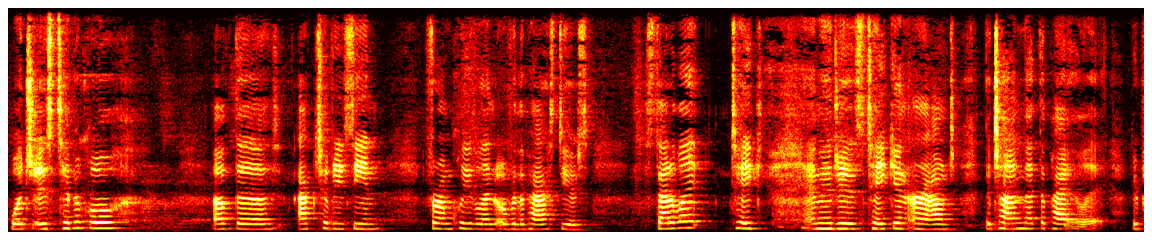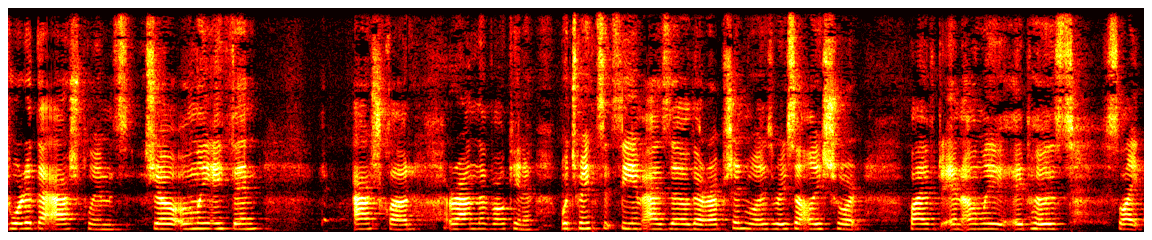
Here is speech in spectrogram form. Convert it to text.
which is typical of the activity seen from Cleveland over the past years. Satellite take images taken around the time that the pilot reported the ash plumes show only a thin ash cloud around the volcano, which makes it seem as though the eruption was recently short-lived and only a posed slight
